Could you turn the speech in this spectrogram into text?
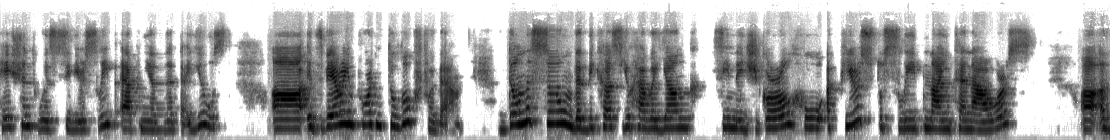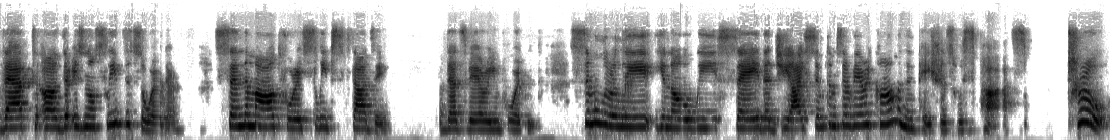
patient with severe sleep apnea that I used, uh, it's very important to look for them. Don't assume that because you have a young teenage girl who appears to sleep nine, 10 hours, uh, that uh, there is no sleep disorder. Send them out for a sleep study. That's very important. Similarly, you know, we say that GI symptoms are very common in patients with POTS. True.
